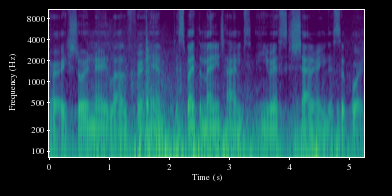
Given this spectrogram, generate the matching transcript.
her extraordinary love for him, despite the many times he risks shattering this support.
